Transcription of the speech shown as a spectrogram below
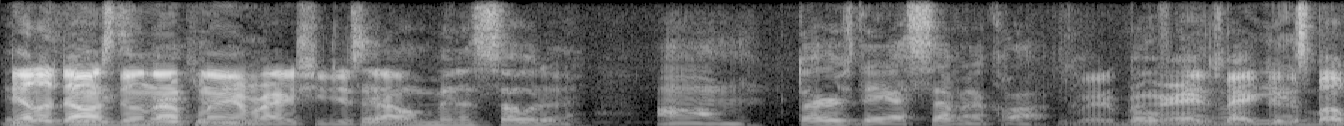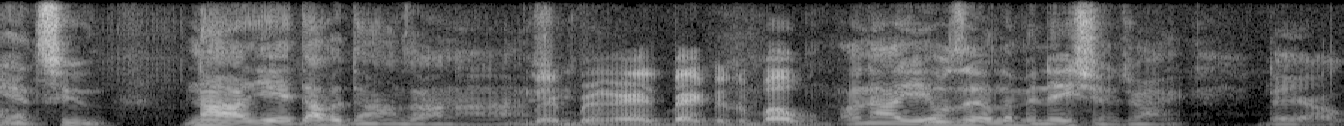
And the still not Mercury playing, right? She just out. on Minnesota. Um, Thursday at seven o'clock. You better bring Both her ass back to the bubble. too. Nah, yeah, Delle Donne's on. Nah, You better bring her ass back to the bubble. Oh, nah, yeah, it was an elimination joint. They out.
